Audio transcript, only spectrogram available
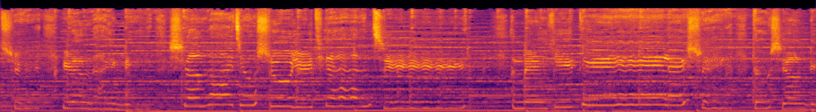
去，原来你生来就属于天际。每一滴泪水都向你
